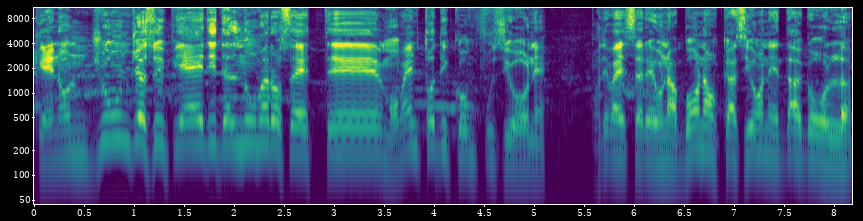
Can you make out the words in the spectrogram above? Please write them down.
che non giunge sui piedi del numero 7 momento di confusione. Poteva essere una buona occasione da gol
